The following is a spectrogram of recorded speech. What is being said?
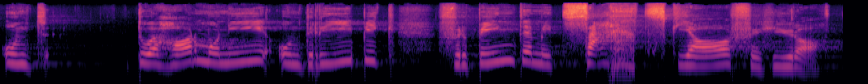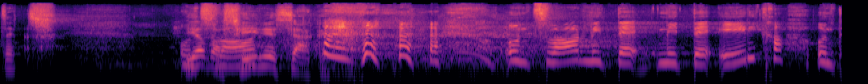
und Harmonie und Reibung verbinden mit 60 Jahren verheiratet. Und ja, was Sie nicht sagen. und zwar mit der, mit der Erika. Und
